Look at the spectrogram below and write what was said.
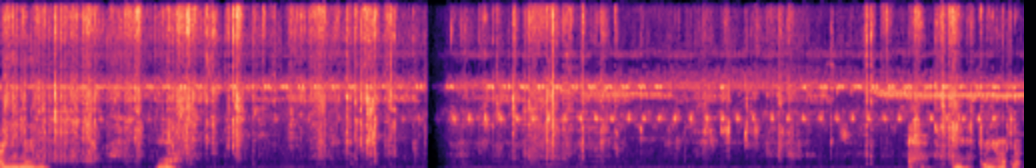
อันนี้ไงเลยเนี่ยอืมตัวนี้หักแล้ว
